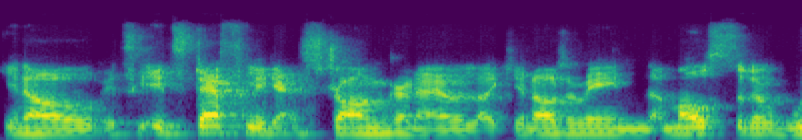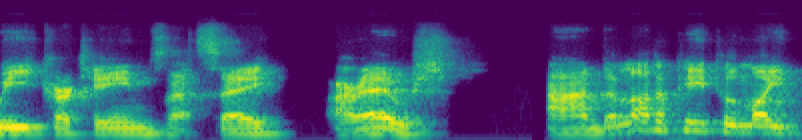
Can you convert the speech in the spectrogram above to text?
you know, it's it's definitely getting stronger now. Like, you know what I mean? Most of the weaker teams, let's say, are out. And a lot of people might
